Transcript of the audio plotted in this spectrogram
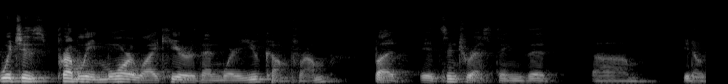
which is probably more like here than where you come from. But it's interesting that um, you know,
